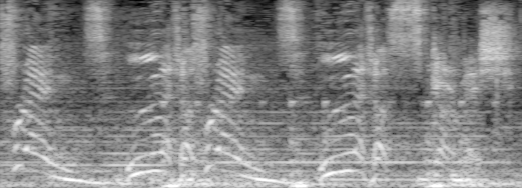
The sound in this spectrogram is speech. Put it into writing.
Friends, let us friends, let us skirmish.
